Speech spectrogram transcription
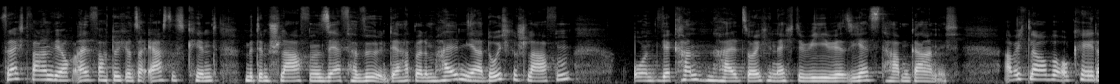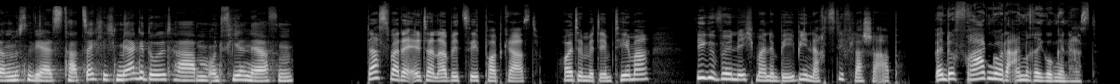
Vielleicht waren wir auch einfach durch unser erstes Kind mit dem Schlafen sehr verwöhnt. Der hat mit einem halben Jahr durchgeschlafen und wir kannten halt solche Nächte, wie wir sie jetzt haben, gar nicht. Aber ich glaube, okay, dann müssen wir jetzt tatsächlich mehr Geduld haben und viel Nerven. Das war der Eltern-ABC-Podcast. Heute mit dem Thema: Wie gewöhne ich meinem Baby nachts die Flasche ab? Wenn du Fragen oder Anregungen hast,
